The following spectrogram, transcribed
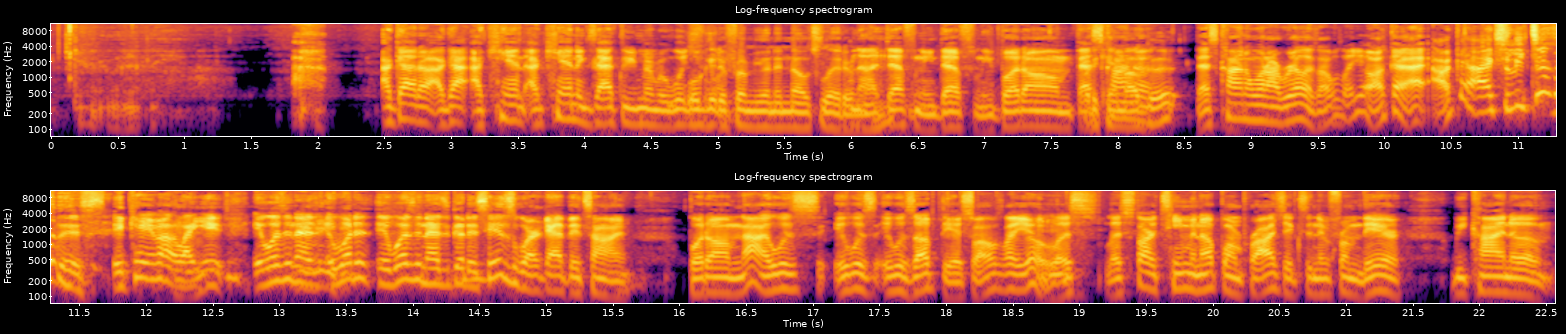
I gotta, I got, I can't, I can't exactly remember which. we'll get it from you in the notes later. Nah, man. definitely, definitely. But um, that's it came out kind of good? that's kind of when I realized I was like, yo, I can, I, I can actually do this. It came out like it. It wasn't as it wasn't it wasn't as good as his work at the time. But um, nah, it was it was it was up there. So I was like, yo, let's let's start teaming up on projects, and then from there we kind of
